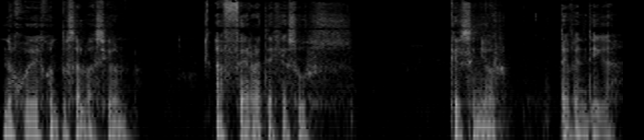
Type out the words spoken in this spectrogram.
No juegues con tu salvación. Aférrate a Jesús. Que el Señor te bendiga.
